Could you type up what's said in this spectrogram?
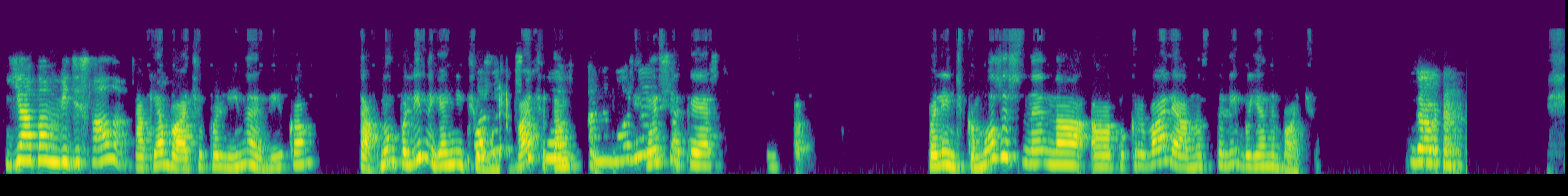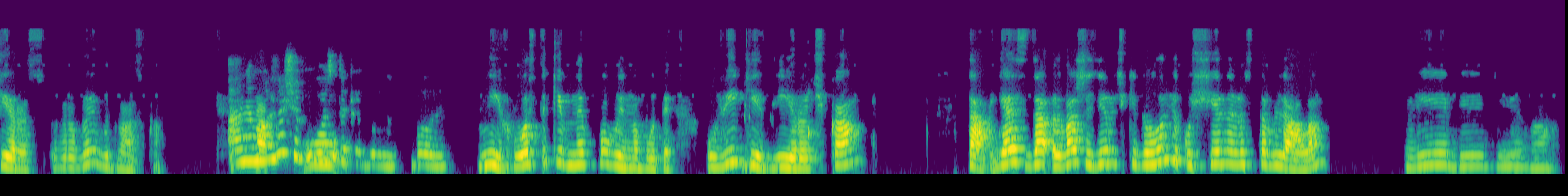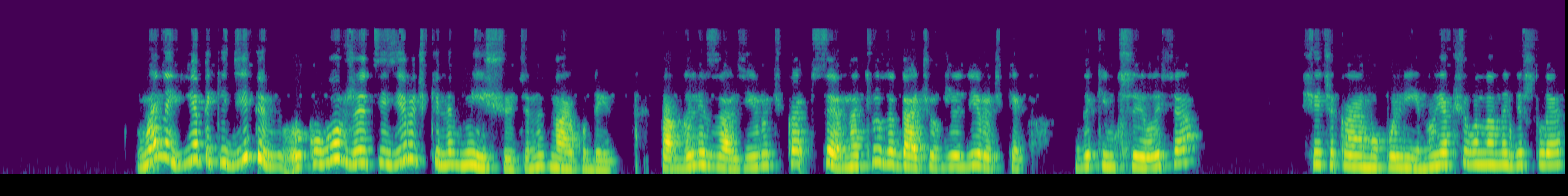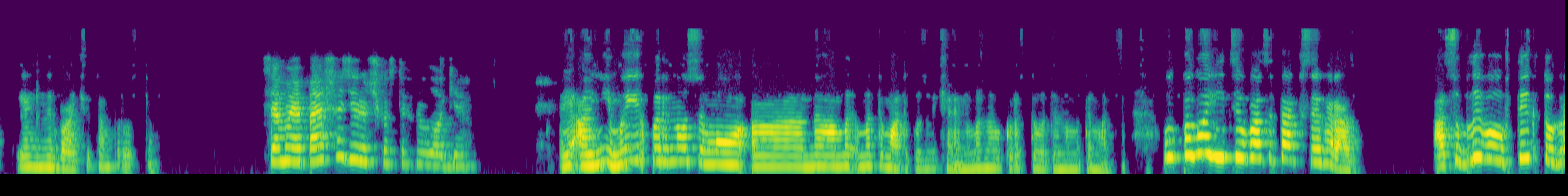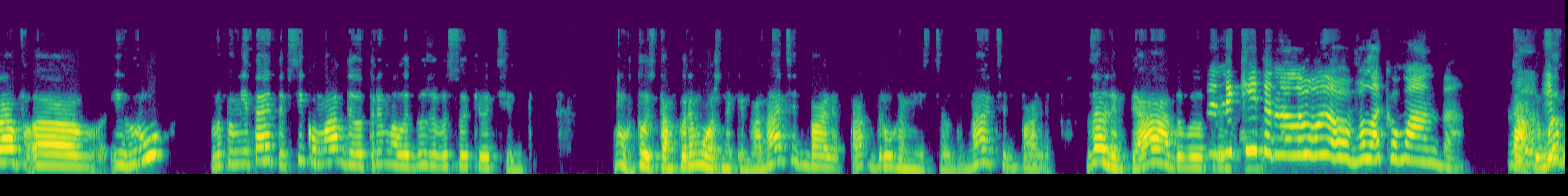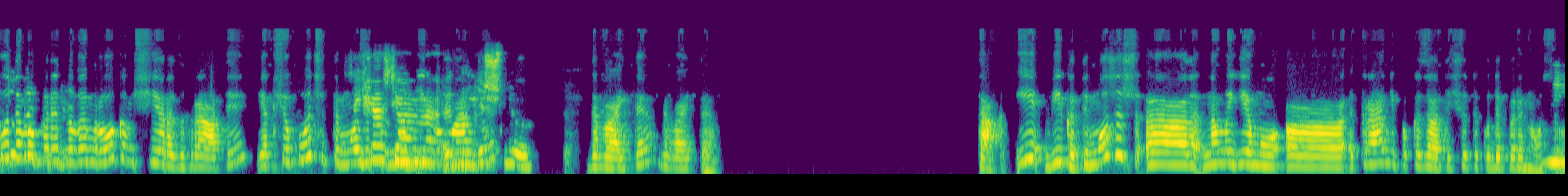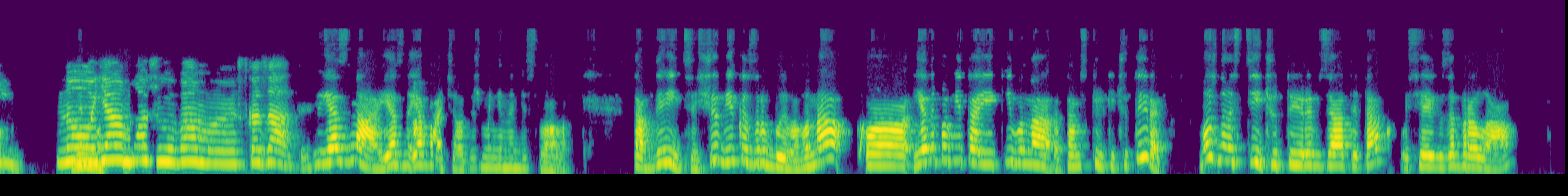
Я вам відіслала? Так, я бачу Поліна, Віка. Так, ну у Поліни я нічого не бачу. Там А не можна щось ще таке. Поліночка, можеш не на а, покривалі, а на столі, бо я не бачу. Добре. Ще раз зроби, будь ласка. А не Так, можна, щоб у- хвостики були? були? Ні, хвостиків не повинно бути. У Вікі зірочка. Так, я за- ваші зірочки за логіку ще не виставляла. Лебедєва. У мене є такі діти, в- у кого вже ці зірочки не вміщуються, не знаю куди. Так, Галіза, зірочка. Все, на цю задачу вже зірочки закінчилися. Ще чекаємо Поліну, якщо вона надійшле. Я її не бачу там просто. Це моя перша зірочка з технології. Е, А ні, ми їх переносимо а, на ма- математику, звичайно, можна використовувати на математиці. У по логіці у вас і так все гаразд. Особливо в тих, хто грав е, в ігру, ви пам'ятаєте, всі команди отримали дуже високі оцінки. Ну, хтось там переможники 12 балів, так, друге місце 11 балів. За Олімпіаду ви отримали. Нікіта була команда. Так, і ми будемо перед Новим роком ще раз грати. Якщо хочете, можете Зараз я вам нові на- команди. надішлю. Давайте, давайте. Так, і Віка, ти можеш е, на моєму е, екрані показати, що ти куди переносила? Ні. Ну, Нема. я можу вам е, сказати. Ну, Я знаю, я, зна- я бачила, ти ж мені надіслала. Так, дивіться, що Віка зробила. Вона, е, я не пам'ятаю, які вона, там скільки, чотири? Можна ось ці чотири взяти, так? Ось я їх забрала.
